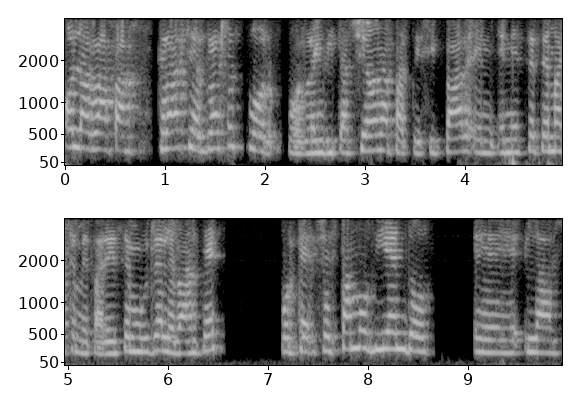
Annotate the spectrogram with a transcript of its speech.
Hola Rafa, gracias, gracias por, por la invitación a participar en, en este tema que me parece muy relevante porque se están moviendo eh, las,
